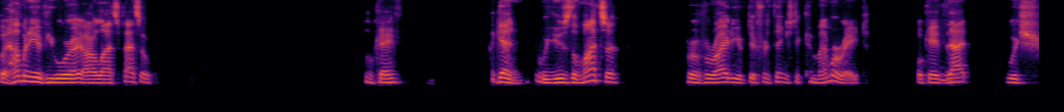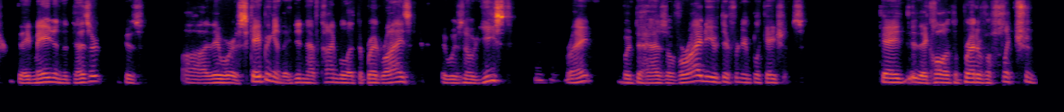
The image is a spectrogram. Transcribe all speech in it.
but how many of you were at our last Passover? Okay. Again, we use the matzah for a variety of different things to commemorate, okay, that which they made in the desert because uh, they were escaping and they didn't have time to let the bread rise. There was no yeast, right? But it has a variety of different implications. Okay, they call it the bread of affliction,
